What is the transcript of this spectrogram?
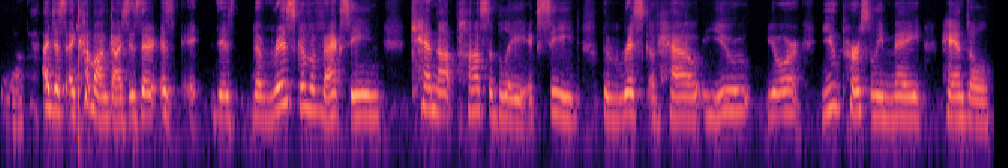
you know, I just, I, come on, guys, is there, is, there's the risk of a vaccine cannot possibly exceed the risk of how you, your, you personally may handle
